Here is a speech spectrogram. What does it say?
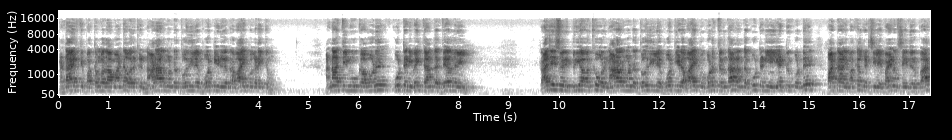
ரெண்டாயிரத்தி பத்தொன்பதாம் ஆண்டு அவருக்கு நாடாளுமன்ற தொகுதியிலே போட்டியிடுகின்ற வாய்ப்பு கிடைக்கும். அதிமுகவோடு கூட்டணி வைத்த அந்த தேர்தலில் ராஜேஸ்வரி பிரியாவிற்கு ஒரு நாடாளுமன்ற தொகுதியிலே போட்டியிட வாய்ப்பு கொடுத்திருந்தால் அந்த கூட்டணியை ஏற்றுக்கொண்டு பாட்டாளி மக்கள் கட்சியிலே பயணம் செய்திருப்பார்.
